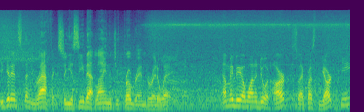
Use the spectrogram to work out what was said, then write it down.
you get instant graphics, so you see that line that you've programmed right away. Now maybe I want to do an arc, so I press the arc key.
